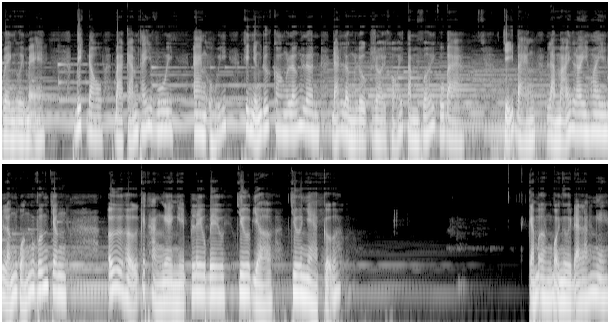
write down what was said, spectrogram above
về người mẹ. Biết đâu bà cảm thấy vui, an ủi khi những đứa con lớn lên đã lần lượt rời khỏi tầm với của bà. Chỉ bạn là mãi loay hoay lẫn quẩn vướng chân. Ư hự cái thằng nghề nghiệp lêu bêu, chưa vợ, chưa nhà cửa. Cảm ơn mọi người đã lắng nghe.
